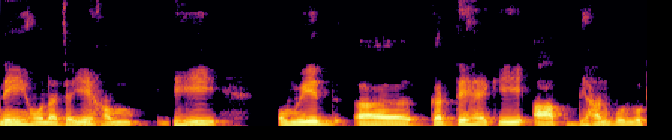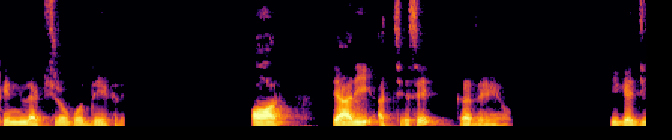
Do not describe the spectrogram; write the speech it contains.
नहीं होना चाहिए। हम यही उम्मीद करते हैं कि आप ध्यानपूर्वक इन लेक्चरों को देख रहे और तैयारी अच्छे से कर रहे हो। ठीक है जी।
